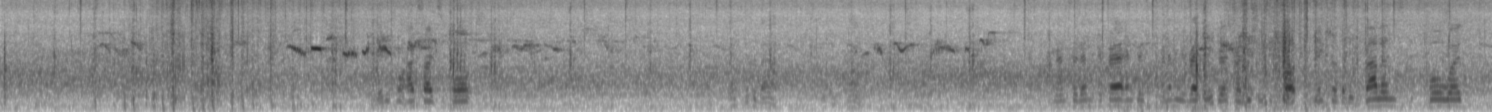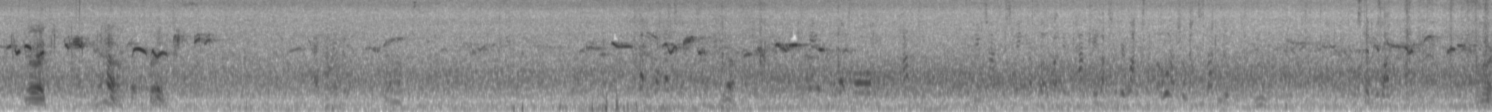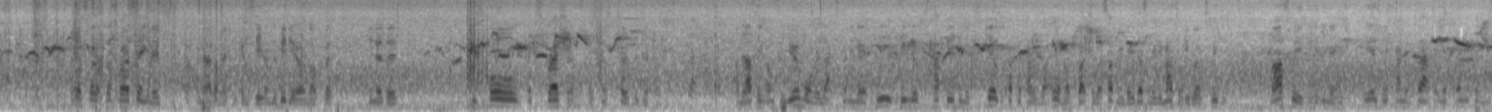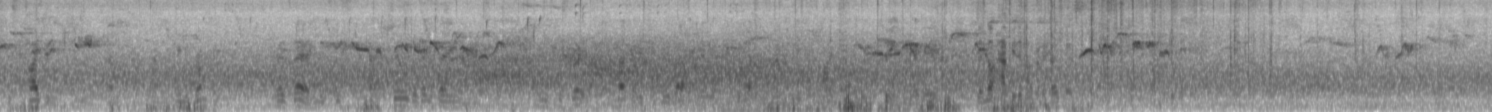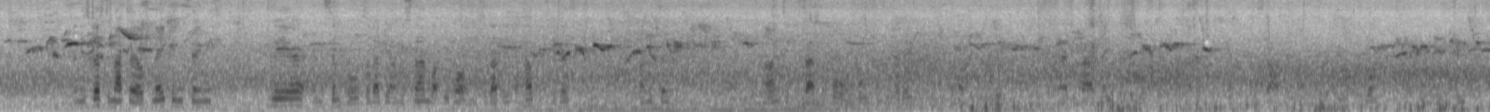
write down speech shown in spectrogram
A little bit more outside support. Oh, look at that. Look at that. And then, so then prepare and do whenever you're ready, do a transition to trot. Make sure that it's forward. Good. Yeah, that's great. Yeah. feels a lot more. And a few times this week I've sort got him canter, he's actually relaxed. I thought, oh, actually, that's his back move. Instead of like, I know. But that's what that's why I say, you know, I don't know if you can see it on the video or not, but you know, the his whole expression is just totally different. yeah. I mean, I think obviously you're more relaxed, but you know, he, he looks happy, he looks chilled. A couple of times, like, oh, I'm not quite sure what's happening, but it doesn't really matter. He works with you. Last week, he, you know, his ears were kind of back, and yet everything was just tight and, and, and, and really grumpy. Whereas there, he looks just kind of chilled as anything, and, and it's just great. And that's what it should be about the lessons, remember, the, the mindset that in between, you know, they, they're not happy, they're not going to help us. And it's just a matter of making things clear and simple so that they understand what we want, so that they can help us. Because I would say 90% or more horses, you know, they have a bad nature. They just uh, get from the start, they want to sort of do what they want. They're amazing creatures.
